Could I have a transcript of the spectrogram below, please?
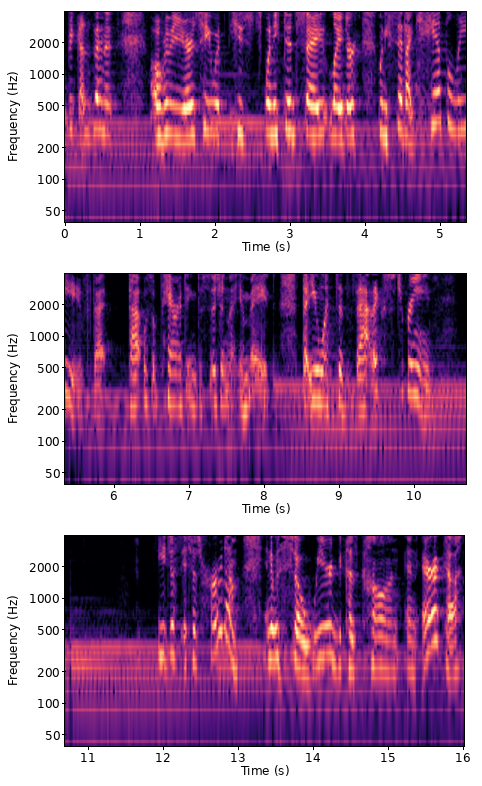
Because then it, over the years he would he's when he did say later when he said i can't believe that that was a parenting decision that you made that you went to that extreme he just it just hurt him. And it was so weird because colin and erica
